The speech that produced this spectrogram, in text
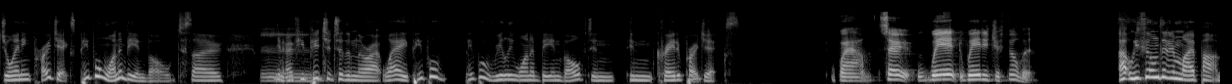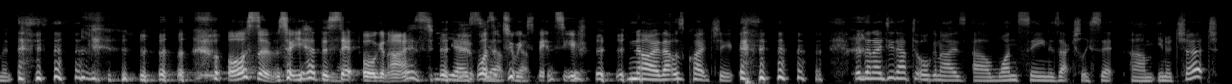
joining projects. People want to be involved. So, mm. you know, if you pitch mm. it to them the right way, people people really want to be involved in in creative projects. Wow. So where where did you film it? Uh, we filmed it in my apartment. awesome. So you had the yeah. set organized. Yes. was yep, too yep. expensive? no, that was quite cheap. but then I did have to organize um, one scene is actually set um, in a church.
